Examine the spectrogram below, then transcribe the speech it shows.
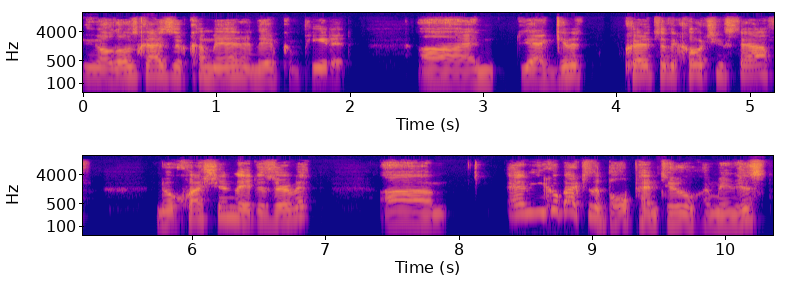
you know, those guys have come in and they've competed. Uh, and yeah, give it credit to the coaching staff. No question, they deserve it. Um, and you go back to the bullpen too. I mean, just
